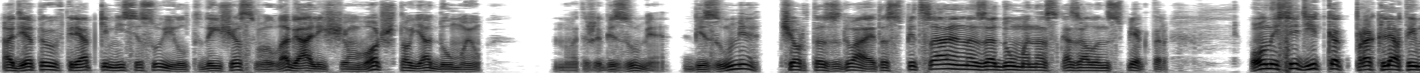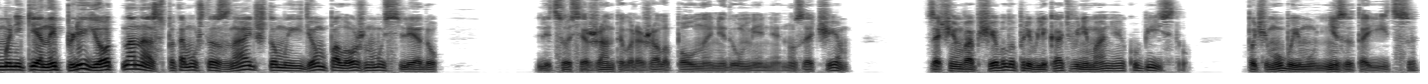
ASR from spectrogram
одетую в тряпки миссис Уилд, да еще с влагалищем, вот что я думаю. Ну это же безумие. Безумие? Черта с два, это специально задумано, сказал инспектор. Он и сидит, как проклятый манекен, и плюет на нас, потому что знает, что мы идем по ложному следу. Лицо сержанта выражало полное недоумение. Ну зачем? Зачем вообще было привлекать внимание к убийству? Почему бы ему не затаиться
